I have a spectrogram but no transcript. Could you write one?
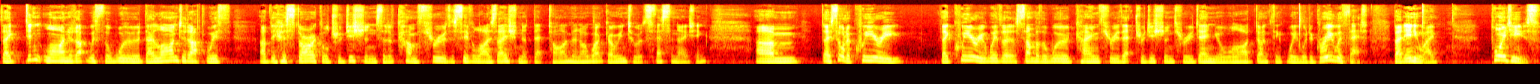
they didn't line it up with the word, they lined it up with uh, the historical traditions that have come through the civilization at that time. And I won't go into it, it's fascinating. Um, they sort of query they query whether some of the word came through that tradition through Daniel. Well, I don't think we would agree with that. But anyway, point is,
